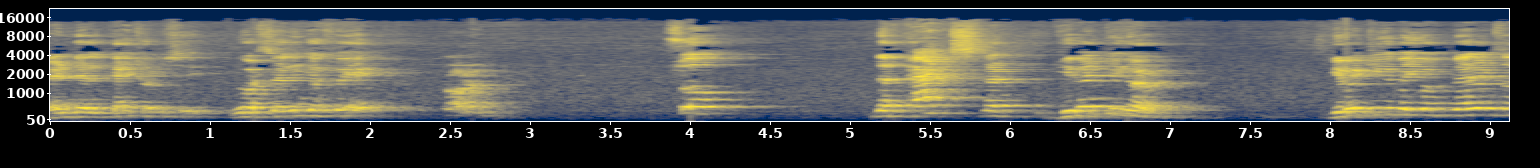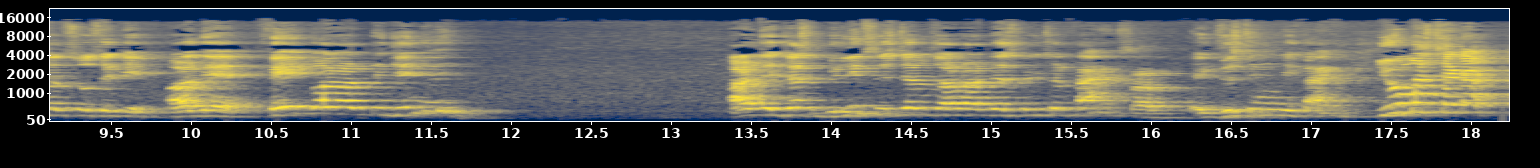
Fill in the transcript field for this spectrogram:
And they'll catch you. See, you are selling a fake product. So, the facts that given to your given to you by your parents or society, are they fake or are they genuine? Are they just belief systems or are they spiritual facts or existing in the fact? You must check up.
